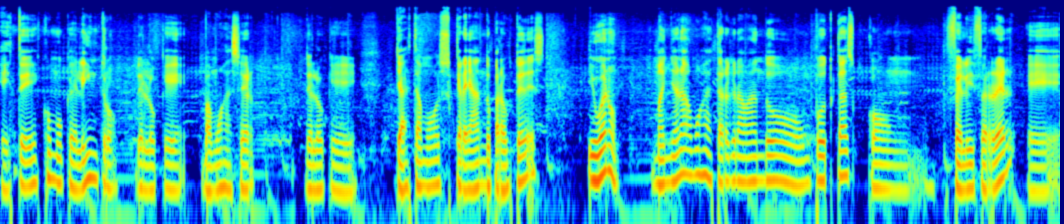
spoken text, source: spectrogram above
Este es como que el intro de lo que vamos a hacer, de lo que ya estamos creando para ustedes. Y bueno, Mañana vamos a estar grabando un podcast con Félix Ferrer, eh,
